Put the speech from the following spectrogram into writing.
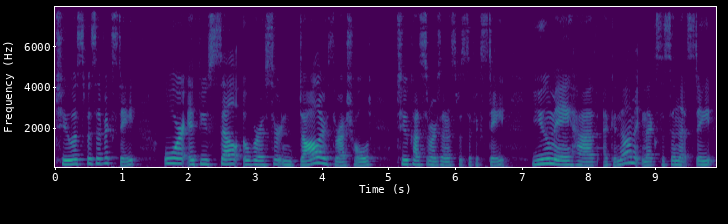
to a specific state, or if you sell over a certain dollar threshold to customers in a specific state, you may have economic nexus in that state,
